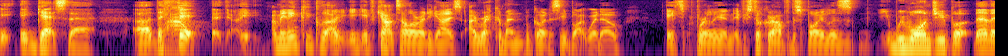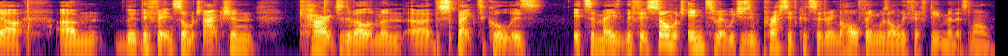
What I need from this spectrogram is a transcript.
it, it gets there. Uh, they fit. I mean, in conclusion, if you can't tell already, guys, I recommend going to see Black Widow. It's brilliant. If you stuck around for the spoilers, we warned you, but there they are. Um, they, they fit in so much action, character development. Uh, the spectacle is it's amazing. They fit so much into it, which is impressive considering the whole thing was only 15 minutes long.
